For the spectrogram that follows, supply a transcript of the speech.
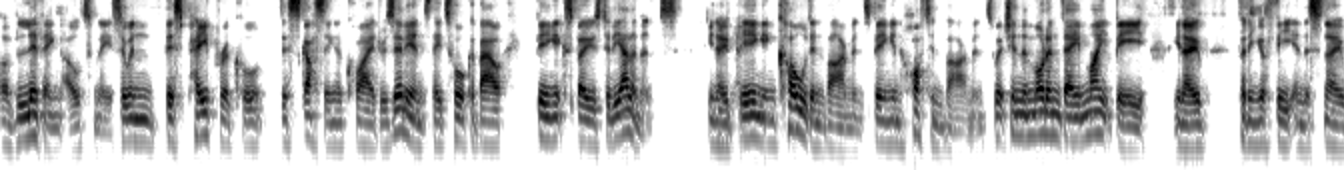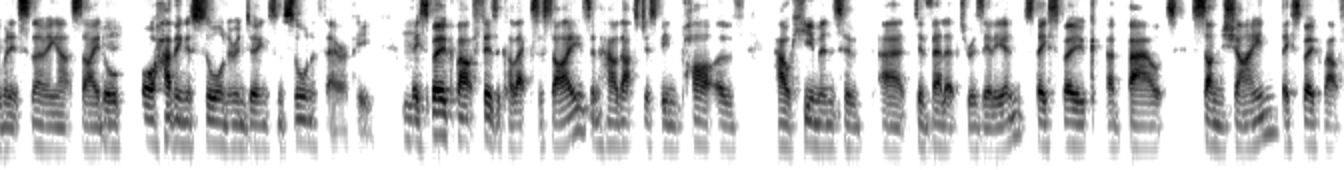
of living ultimately. So in this paper called discussing acquired resilience, they talk about being exposed to the elements you know being in cold environments being in hot environments which in the modern day might be you know putting your feet in the snow when it's snowing outside or or having a sauna and doing some sauna therapy mm. they spoke about physical exercise and how that's just been part of how humans have uh, developed resilience. They spoke about sunshine. They spoke about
